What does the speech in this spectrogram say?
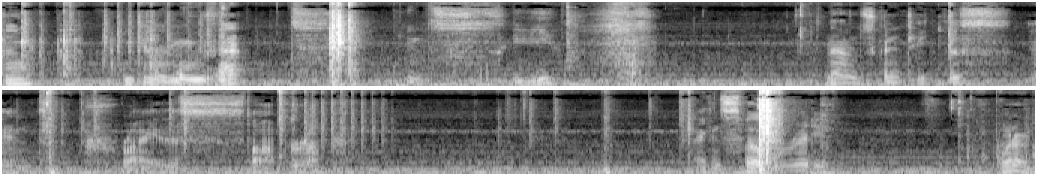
So, we can remove that. You can see. Now I'm just going to take this and pry this stopper up. I can smell it already. I want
